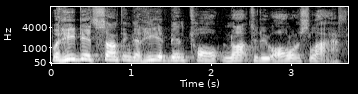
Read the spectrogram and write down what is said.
But he did something that he had been taught not to do all of his life.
